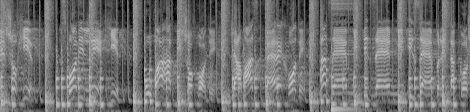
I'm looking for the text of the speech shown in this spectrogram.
пішохід, сповільний хід. Увага, пішоходи! Для вас переходи наземні, підземні і зебри також.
